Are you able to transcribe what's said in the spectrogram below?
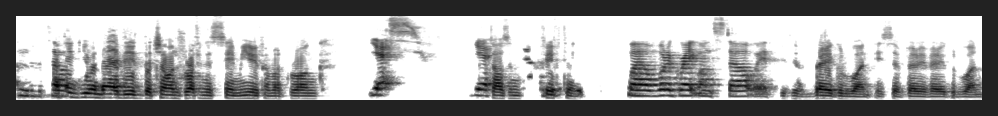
under the top. i think you and i did the challenge roughly in the same year if i'm not wrong. Yes. Yes. 2015 well what a great one to start with. It's a very good one. It's a very very good one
